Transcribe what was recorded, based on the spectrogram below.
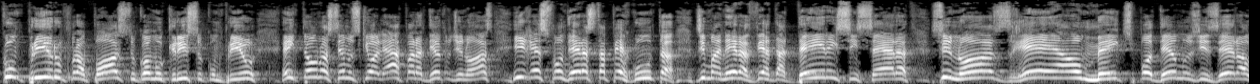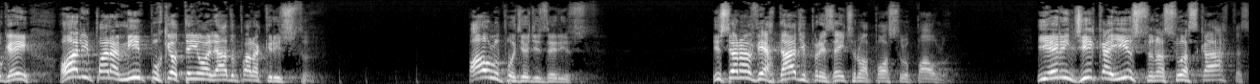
cumprir o propósito como Cristo cumpriu. Então nós temos que olhar para dentro de nós e responder esta pergunta de maneira verdadeira e sincera: se nós realmente podemos dizer a alguém, olhe para mim porque eu tenho olhado para Cristo. Paulo podia dizer isso. Isso era uma verdade presente no apóstolo Paulo. E ele indica isso nas suas cartas.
